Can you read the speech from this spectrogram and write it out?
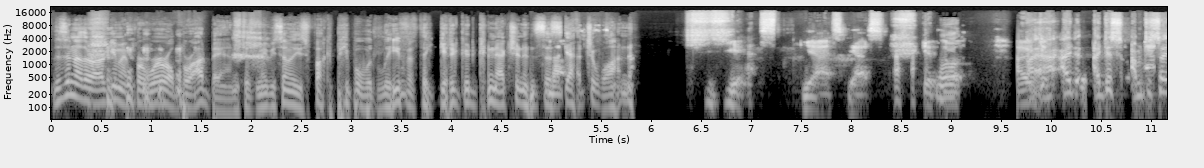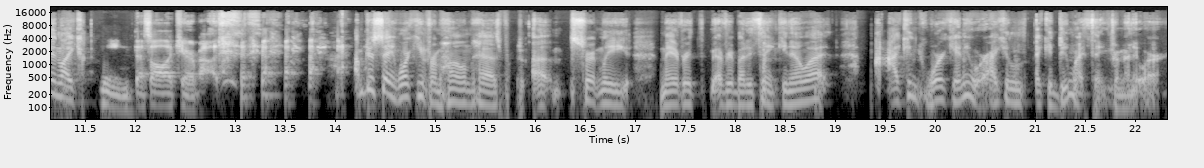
this is another argument for rural broadband because maybe some of these fucking people would leave if they get a good connection in Saskatchewan. Yes, yes, yes. Get Well, the, I, just, I, I, I just I'm just saying like that's all I care about. I'm just saying working from home has uh, certainly made every, everybody think you know what I I can work anywhere I can I can do my thing from anywhere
